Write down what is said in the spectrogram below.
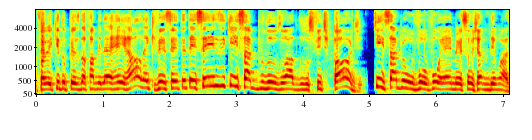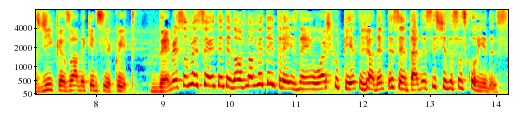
Falei aqui do peso da família Rei Hall, né, que venceu em 86, e quem sabe do lado dos Fittipaldi, quem sabe o vovô Emerson já não deu umas dicas lá daquele circuito. O Emerson venceu em 89 e 93, né? Eu acho que o Pietro já deve ter sentado e assistido essas corridas.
